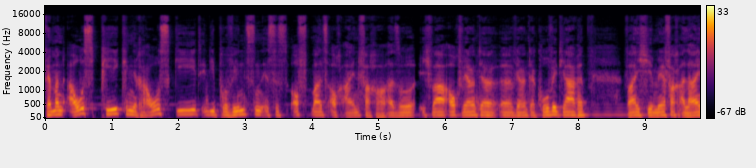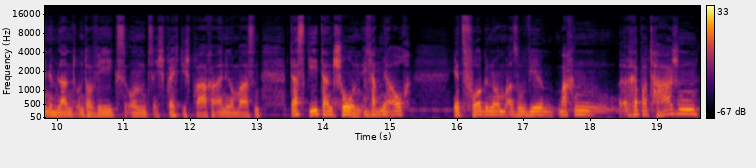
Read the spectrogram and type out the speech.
wenn man aus Peking rausgeht in die Provinzen, ist es oftmals auch einfacher. Also ich war auch während der, äh, während der Covid-Jahre war ich hier mehrfach allein im Land unterwegs und ich spreche die Sprache einigermaßen. Das geht dann schon. Mhm. Ich habe mir auch jetzt vorgenommen, also wir machen Reportagen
